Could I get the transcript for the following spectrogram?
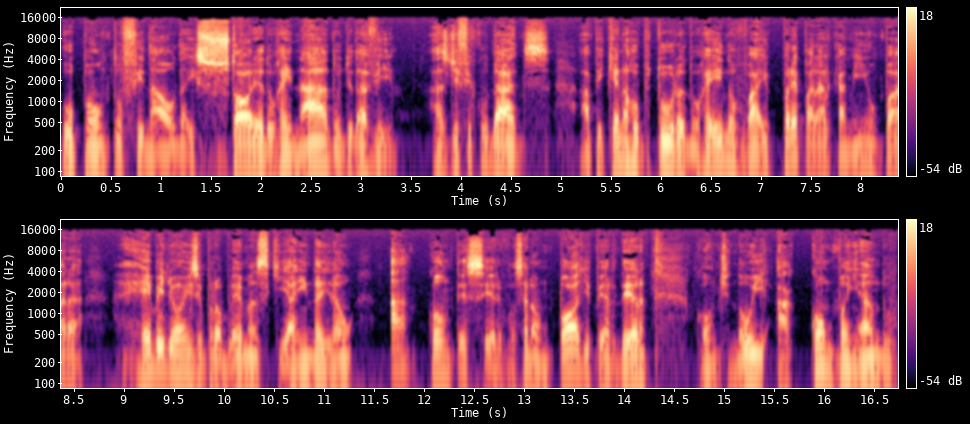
o ponto final da história do reinado de Davi. As dificuldades, a pequena ruptura do reino vai preparar caminho para rebeliões e problemas que ainda irão acontecer. Você não pode perder. Continue acompanhando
